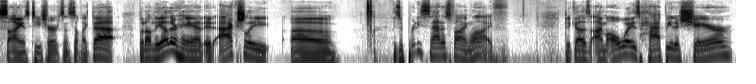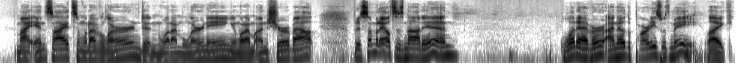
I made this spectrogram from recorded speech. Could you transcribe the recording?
science T-shirts and stuff like that. But on the other hand, it actually uh, is a pretty satisfying life because I'm always happy to share my insights and what I've learned and what I'm learning and what I'm unsure about. But if somebody else is not in, whatever. I know the party's with me. Like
